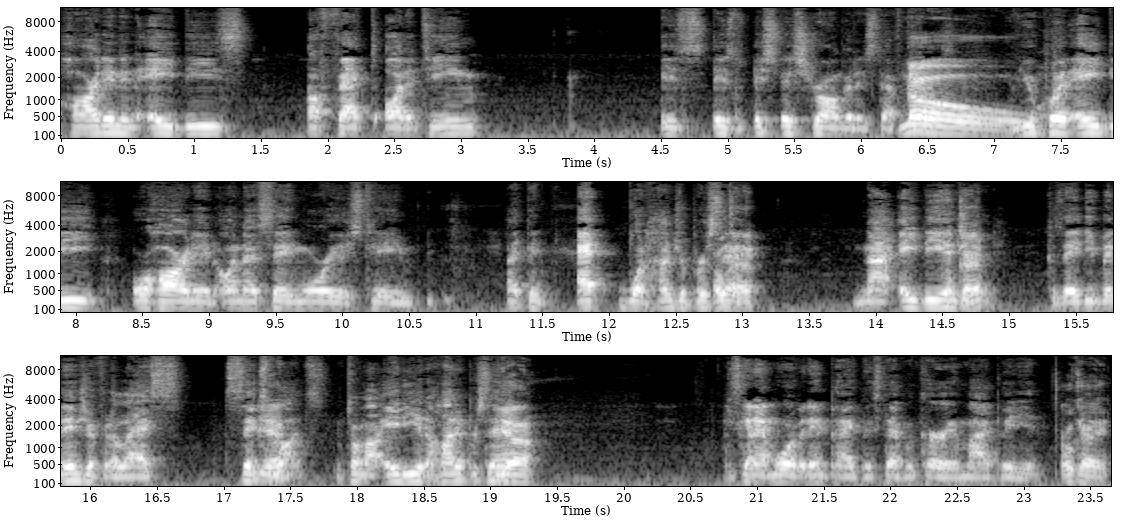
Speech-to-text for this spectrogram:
Harden and AD's effect on a team is is is, is stronger than Steph. Curry. No. If you put AD or Harden on that same Warriors team, I think at one hundred percent, Okay. not AD injured because AD been injured for the last six Yeah. months. I'm talking about AD at hundred percent. Yeah. he's gonna have more of an impact than Stephen Curry, in my opinion. Okay.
